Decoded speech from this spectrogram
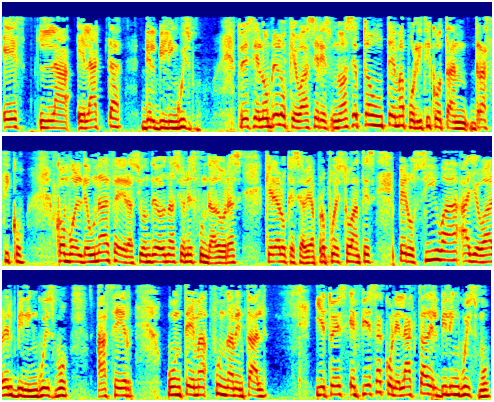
es la, el acta del bilingüismo. Entonces el hombre lo que va a hacer es, no acepta un tema político tan drástico como el de una federación de dos naciones fundadoras, que era lo que se había propuesto antes, pero sí va a llevar el bilingüismo a ser un tema fundamental. Y entonces empieza con el acta del bilingüismo,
